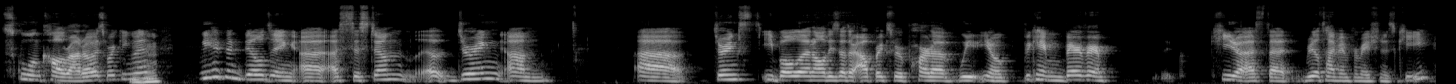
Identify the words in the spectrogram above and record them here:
school in Colorado I was working with, we had been building a, a system uh, during um, uh, during Ebola and all these other outbreaks we were part of. We you know became very very key to us that real time information is key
